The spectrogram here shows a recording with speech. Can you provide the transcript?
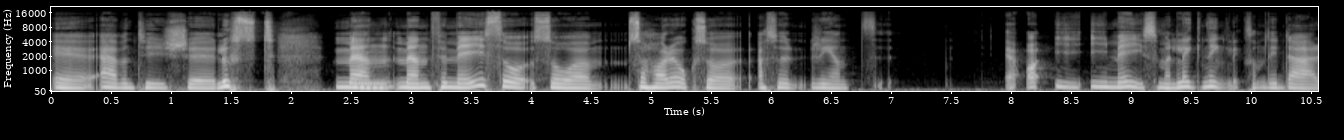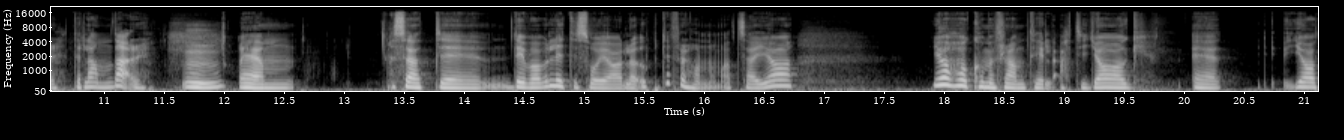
eh, äventyrslust. Men, Mm. men för mig så, så, så har det också alltså rent ja, i, i mig som en läggning. Liksom. Det är där det landar. Mm. Ehm, så att eh, det var väl lite så jag la upp det för honom. Att så här, jag, jag har kommit fram till att jag, eh, jag,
